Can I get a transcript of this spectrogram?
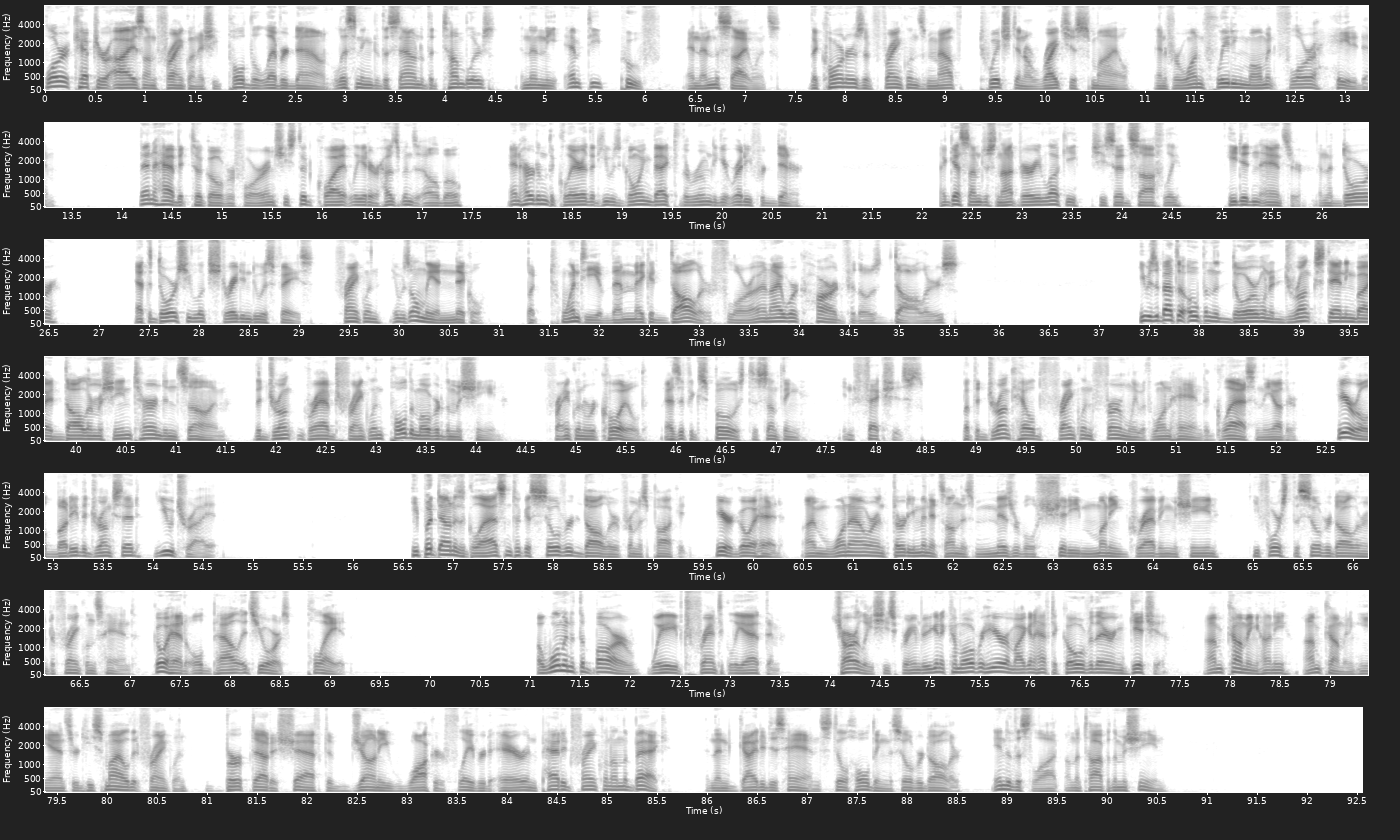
Flora kept her eyes on Franklin as she pulled the lever down, listening to the sound of the tumblers, and then the empty poof, and then the silence. The corners of Franklin's mouth twitched in a righteous smile, and for one fleeting moment Flora hated him. Then habit took over for her, and she stood quietly at her husband's elbow and heard him declare that he was going back to the room to get ready for dinner. I guess I'm just not very lucky, she said softly. He didn't answer, and the door. At the door, she looked straight into his face. Franklin, it was only a nickel. But twenty of them make a dollar, Flora, and I work hard for those dollars. He was about to open the door when a drunk standing by a dollar machine turned and saw him. The drunk grabbed Franklin, pulled him over to the machine. Franklin recoiled, as if exposed to something infectious. But the drunk held Franklin firmly with one hand, a glass in the other. Here, old buddy, the drunk said, you try it. He put down his glass and took a silver dollar from his pocket. Here, go ahead. I'm one hour and thirty minutes on this miserable, shitty, money grabbing machine. He forced the silver dollar into Franklin's hand. Go ahead, old pal, it's yours. Play it. A woman at the bar waved frantically at them. Charlie, she screamed, are you going to come over here or am I going to have to go over there and get you? I'm coming, honey. I'm coming, he answered. He smiled at Franklin, burped out a shaft of Johnnie Walker flavored air, and patted Franklin on the back and then guided his hand, still holding the silver dollar, into the slot on the top of the machine.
